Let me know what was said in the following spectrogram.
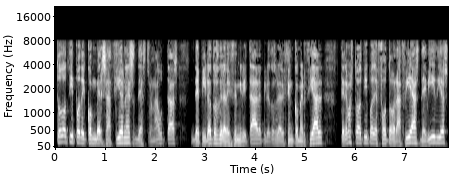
todo tipo de conversaciones de astronautas, de pilotos de la aviación militar, de pilotos de la aviación comercial, tenemos todo tipo de fotografías, de vídeos,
